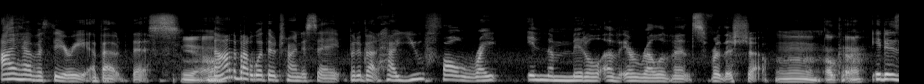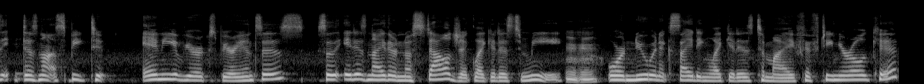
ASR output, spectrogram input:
I have a theory about this. Yeah. Not about what they're trying to say, but about how you fall right in the middle of irrelevance for this show. Mm, okay. It is it does not speak to any of your experiences. So it is neither nostalgic like it is to me Mm-hmm. or new and exciting like it is to my 15-year-old kid.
